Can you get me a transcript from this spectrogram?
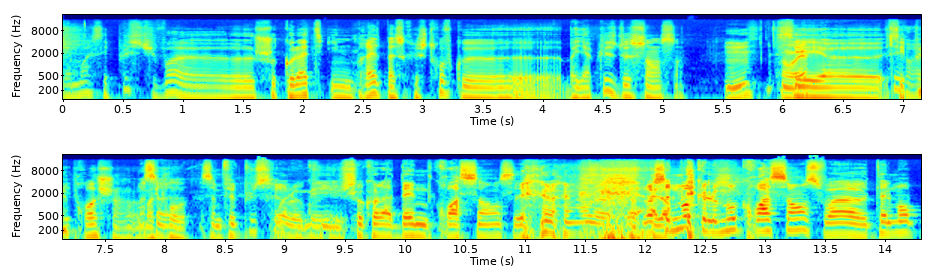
Et moi, c'est plus, tu vois, euh, chocolate in bread parce que je trouve que bah, il y a plus de sens. Hmm, C'est ouais. euh, C'est c'est vrai. plus proche, hein, Moi, moi, ça, je trouve. ça me fait plus rire Ouais, le coup mais- du chocolat d'Inde croissant. C'est vraiment le- l'enchaînement que le mot croissant soit euh, tellement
